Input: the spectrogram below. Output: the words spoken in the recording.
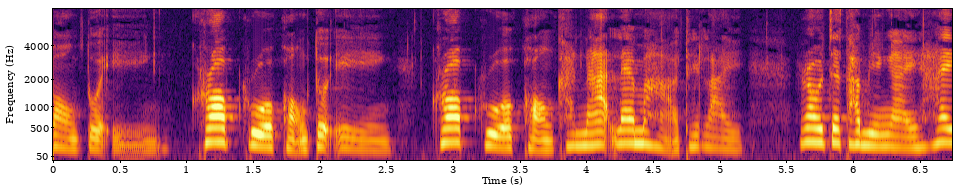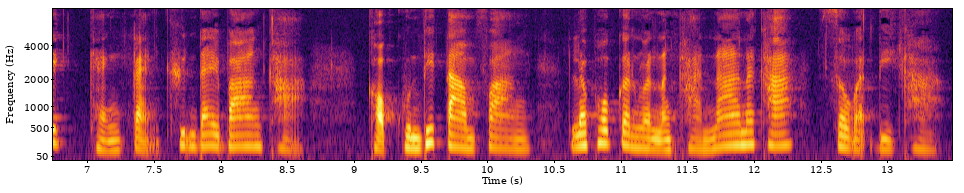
มองตัวเอง ครอบครัวของตัวเอง ครอบครัวของคณะและมหาวิทยาลัย เราจะทำยังไงให้แข็งแกร่งขึ้นได้บ้างค่ะ ขอบคุณที่ตามฟัง แล้วพบกันวันอังคารหน้านะคะ สวัสดีค่ะ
